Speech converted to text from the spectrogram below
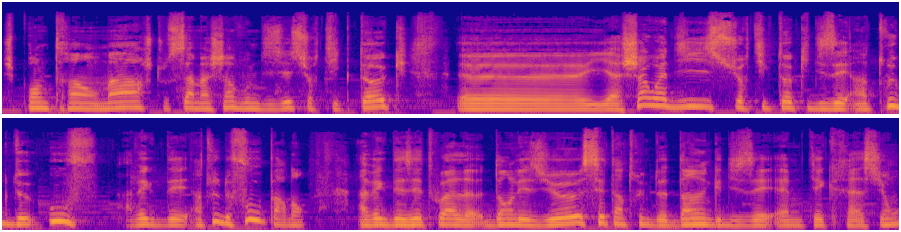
je prends le train en marche, tout ça, machin. Vous me disiez sur TikTok. Il y a Shawadi sur TikTok qui disait un truc de ouf avec des, un truc de fou, pardon, avec des étoiles dans les yeux. C'est un truc de dingue, disait MT Création.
